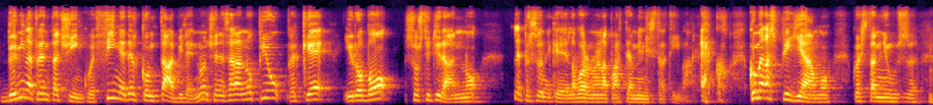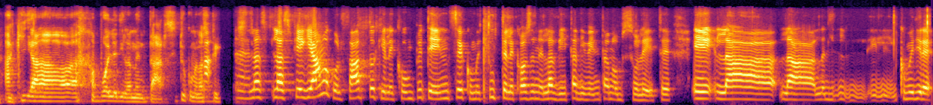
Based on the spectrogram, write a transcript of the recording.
2035, fine del contabile, non ce ne saranno più perché i robot sostituiranno le persone che lavorano nella parte amministrativa. Ecco, come la spieghiamo questa news a chi ha, voglia di lamentarsi? Tu come la spieghi? Eh, la, la, spieghiamo col fatto che le competenze, come tutte le cose nella vita, diventano obsolete e la, la, come dire,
